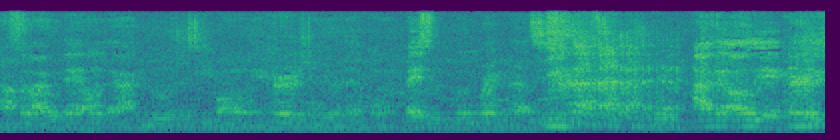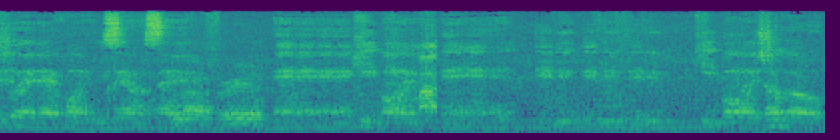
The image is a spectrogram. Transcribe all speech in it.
I feel like with that, only thing I can do is just keep on encouraging you at that point. Basically, let me break it down to you. I can only encourage you at that point. You see what I'm saying? No, for real. and, and, and keep going in my and, and, and if you if you if you keep going at your goal,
